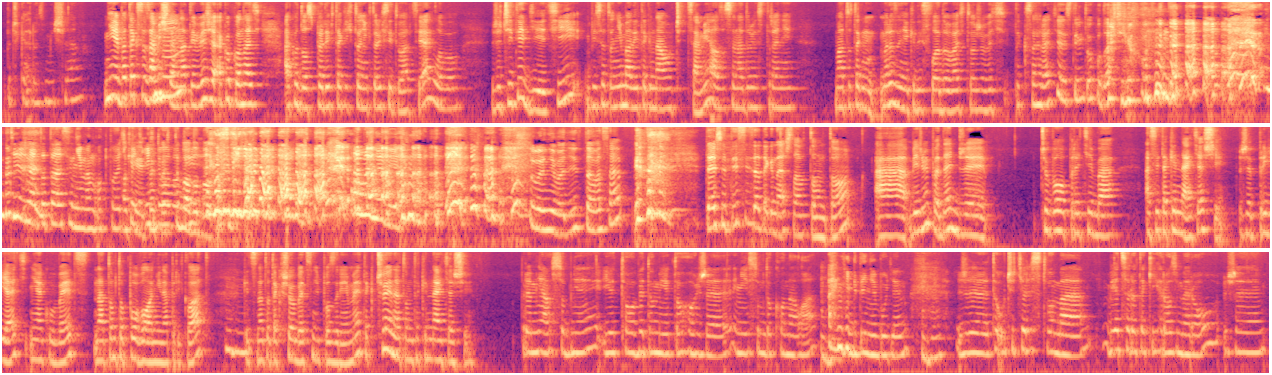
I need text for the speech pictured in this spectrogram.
Počkaj, rozmýšľam. Nie, iba tak sa zamýšľam mm-hmm. nad tým, vieš, že ako konať ako dospelí v takýchto niektorých situáciách, lebo že či tie deti by sa to nemali tak naučiť sami, ale zase na druhej strane má to tak mrzí niekedy sledovať to, že veď tak sa hráte aj s týmto chudáčikom. Tiež na toto asi nemám odpoveď, okay, keď ich dôvody... To bolo ale neviem. To nevadí, stáva sa. Takže ty si sa tak našla v tomto a vieš mi povedať, že čo bolo pre teba asi také najťažšie, že prijať nejakú vec na tomto povolaní napríklad, mm-hmm. keď sa na to tak všeobecne pozrieme, tak čo je na tom také najťažšie? Pre mňa osobne je to vedomie toho, že nie som dokonalá uh-huh. a nikdy nebudem. Uh-huh. Že to učiteľstvo má viacero takých rozmerov, že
